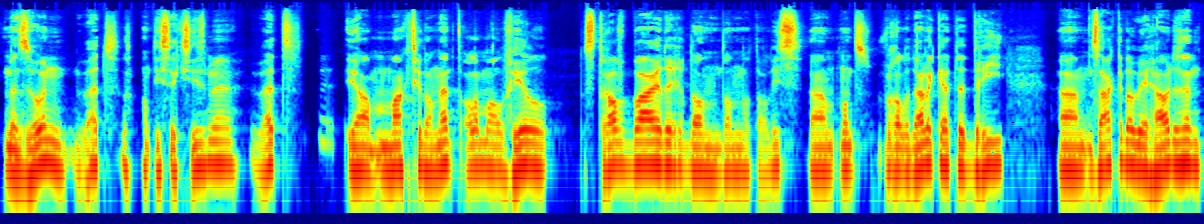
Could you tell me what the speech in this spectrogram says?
met zo'n wet, antiseksisme-wet, ja, maakt je dan net allemaal veel strafbaarder dan, dan dat al is. Ehm, want voor alle duidelijkheid, de drie ehm, zaken dat weerhouden zijn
